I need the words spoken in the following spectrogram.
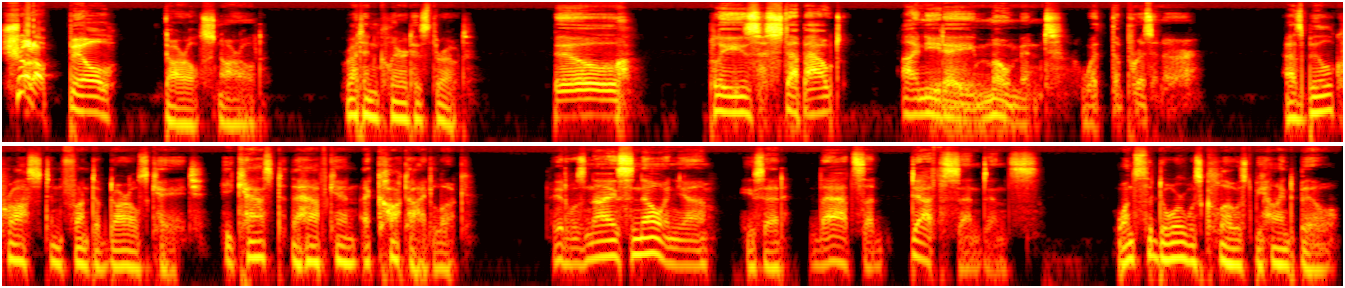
Shut up, Bill, Darl snarled. Retin cleared his throat. Bill, please step out. I need a moment with the prisoner. As Bill crossed in front of Darl's cage, he cast the halfkin a cockeyed look. It was nice knowing you, he said. That's a death sentence. Once the door was closed behind Bill,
